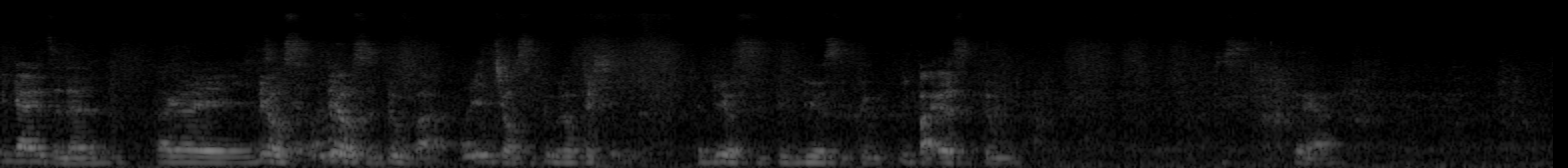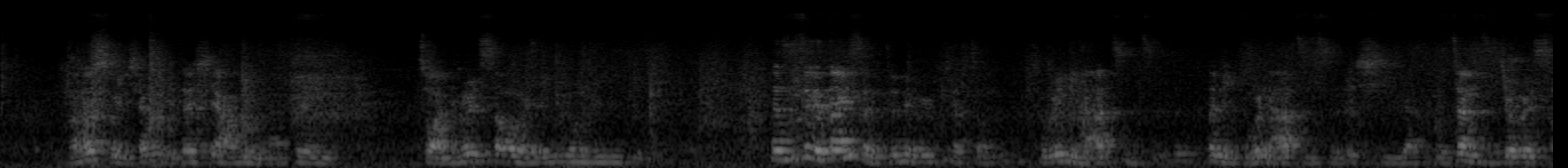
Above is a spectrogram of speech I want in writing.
应该只能大概六十六十度吧，连九十度都不行，六十度、六十度、一百二十度，对啊。然后它水箱也在下面啊，所以转会稍微用力一点。但是这个戴森真的会比较重，除非你拿直直的，但你不会拿直直的吸啊，你这样子就会手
